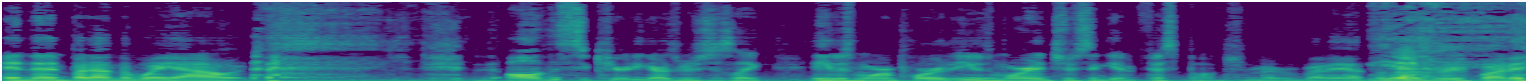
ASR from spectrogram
And then, but on the way out, all the security guards was just like he was more important. He was more interested in getting fist bumps from everybody. I thought Yeah. that was really funny.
